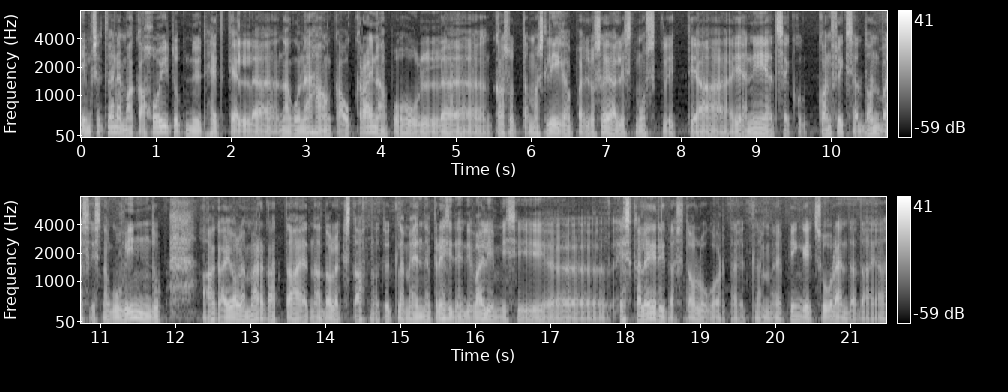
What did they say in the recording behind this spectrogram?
ilmselt Venemaa ka hoidub nüüd hetkel, äh, nagu näha on ka Ukraina puhul, äh, kasutamas liiga palju sõjalist musklit ja, ja nii, et see konflikt seal Donbassis nagu vindub, aga ei ole märgata, et nad oleks tahtnud, ütleme, enne presidendivalimisi äh, eskaleerida seda olukorda, ütleme, pingeid suurendada ja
